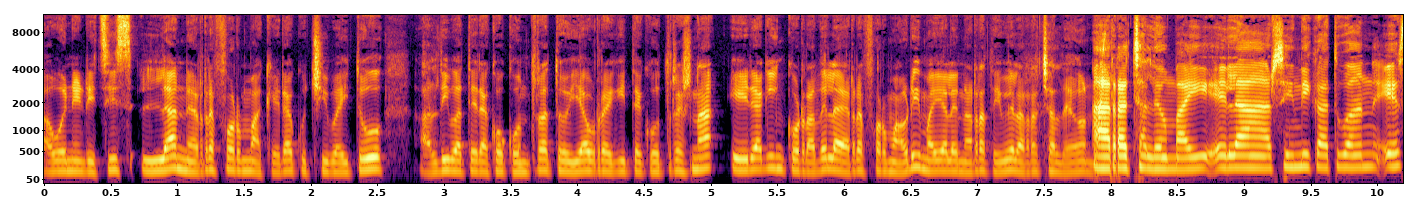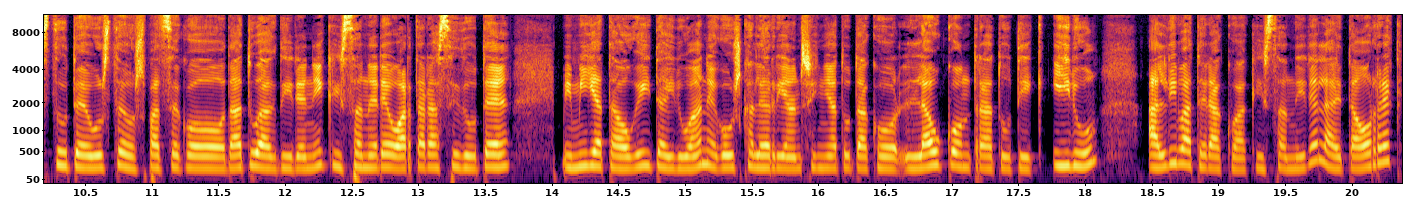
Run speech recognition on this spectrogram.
hauen iritziz, lan erreforma erreformak erakutsi baitu aldi baterako kontratoi aurre egiteko tresna eraginkorra dela erreforma hori Maialen Arratibel Arratsaldeon. Arratsaldeon bai, ela sindikatuan ez dute uste ospatzeko datuak direnik izan ere ohartarazi dute 2023an Ego Euskal Herrian sinatutako lau kontratutik hiru aldi baterakoak izan direla eta horrek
